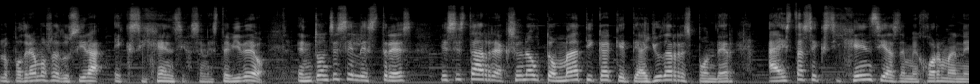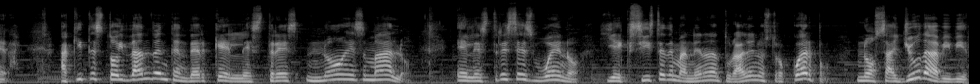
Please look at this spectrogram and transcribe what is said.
lo podríamos reducir a exigencias en este video. Entonces el estrés es esta reacción automática que te ayuda a responder a estas exigencias de mejor manera. Aquí te estoy dando a entender que el estrés no es malo. El estrés es bueno y existe de manera natural en nuestro cuerpo. Nos ayuda a vivir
